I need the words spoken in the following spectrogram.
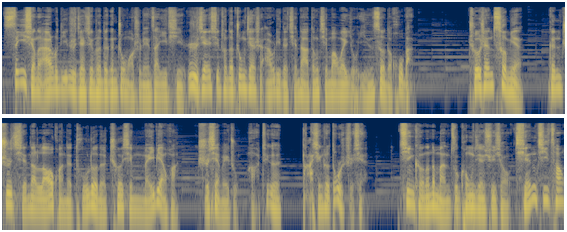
C 型的 LED 日间行车灯跟中网是连在一起，日间行车的中间是 LED 的前大灯，前包围有银色的护板。车身侧面跟之前的老款的途乐的车型没变化，直线为主啊，这个大型车都是直线，尽可能的满足空间需求。前机舱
